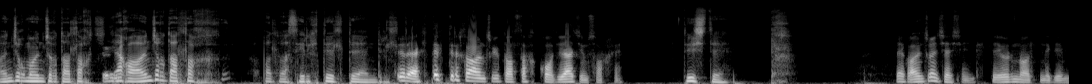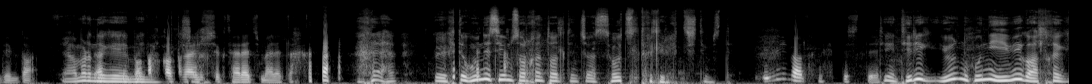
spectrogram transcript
онжиг монжиг долоох яг онжиг долоох бол бас хэрэгтэй л дээ амьдрал Тэгэхээр архитекторынхаа онцгийг долоохгүй яаж юм сурах юм? тийм штэ Яг онцгой шашин. Гэхдээ ер нь бол нэг юм тийм ямар нэг юм долоох гэдэг шиг царайж мариалах. Гэхдээ хүнээс юм сурахын тулд энэ ч бас сөөцөлтгөл хэрэгтэй шүү дээ юм штэ Энийг олох хэрэгтэй шүү дээ. тийм тэрийг ер нь хүний ивийг олохыг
